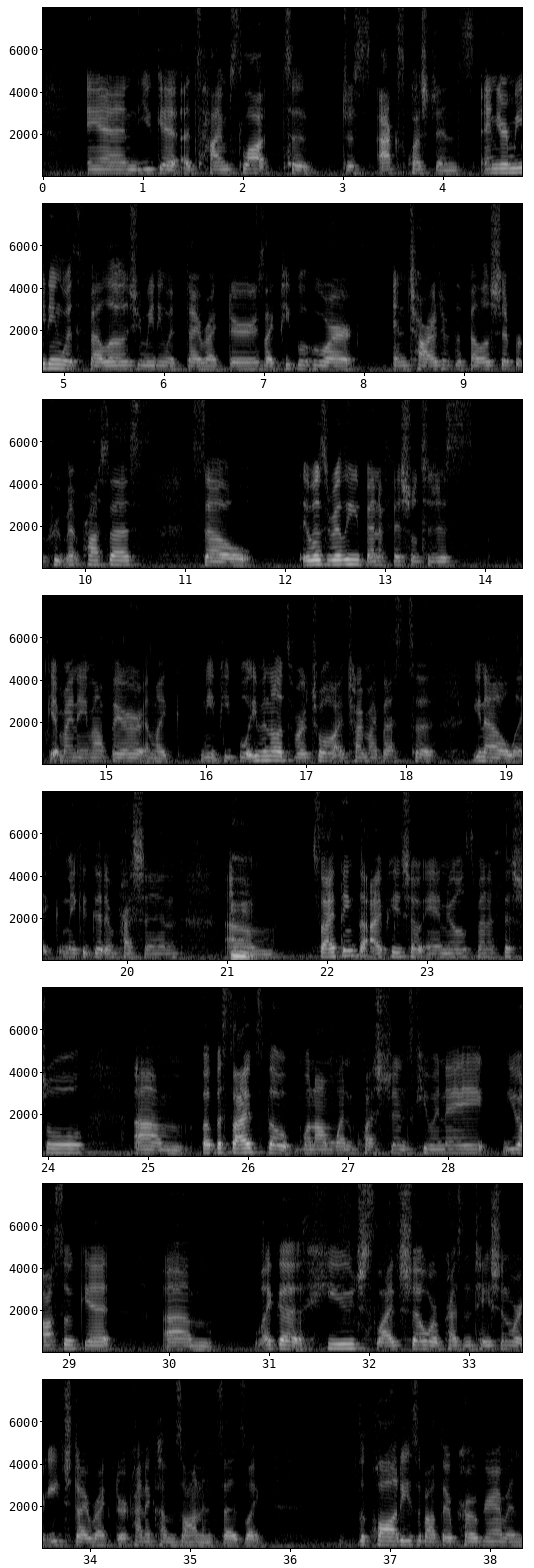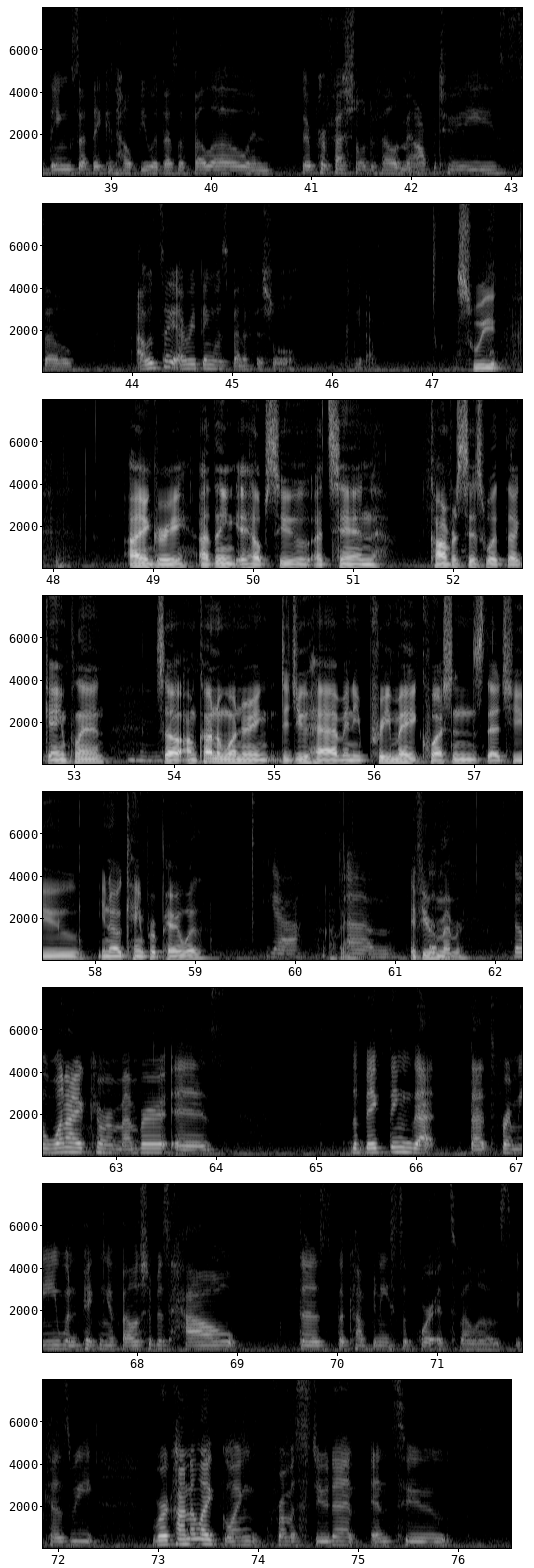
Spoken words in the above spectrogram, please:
and you get a time slot to just ask questions. And you're meeting with fellows, you're meeting with directors, like people who are in charge of the fellowship recruitment process. So it was really beneficial to just get my name out there and like meet people. Even though it's virtual, I tried my best to, you know, like make a good impression. Mhm. Um, so I think the IPHO annual is beneficial. Um, but besides the one-on-one questions Q and A, you also get um, like a huge slideshow or presentation where each director kind of comes on and says like the qualities about their program and things that they can help you with as a fellow and their professional development opportunities. So I would say everything was beneficial. Yeah. Sweet. I agree. I think it helps to attend conferences with the game plan. So I'm kind of wondering, did you have any pre-made questions that you, you know, came prepared with? Yeah. Okay. Um, If you remember. the one I can remember is the big thing that that for me when picking a fellowship is how does the company support its fellows because we we're kind of like going from a student into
